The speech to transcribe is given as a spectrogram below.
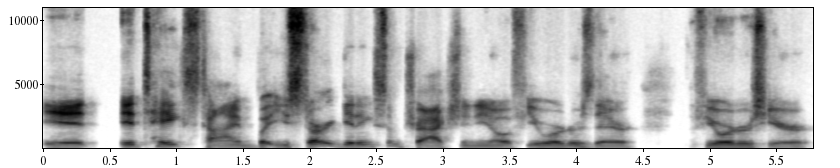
it it takes time, but you start getting some traction. You know, a few orders there, a few orders here,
